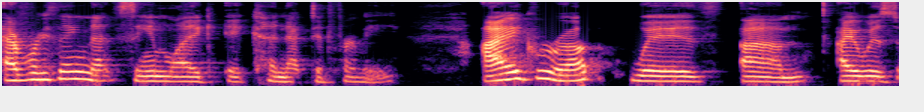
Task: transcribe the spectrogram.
everything that seemed like it connected for me. I grew up with um, I was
